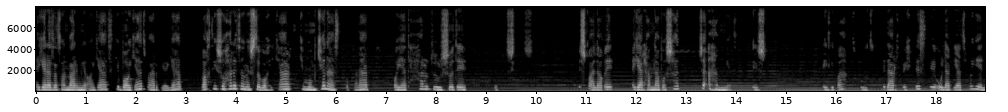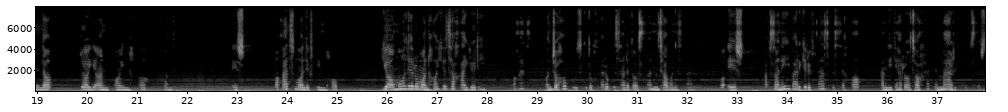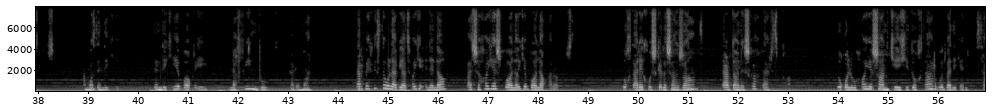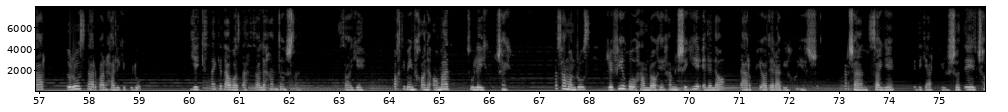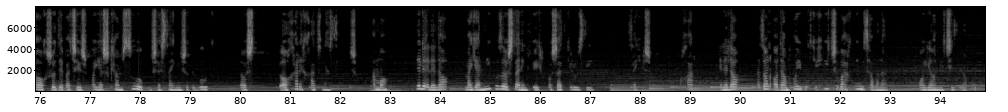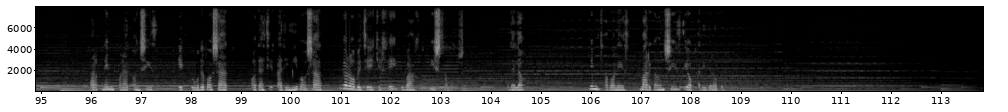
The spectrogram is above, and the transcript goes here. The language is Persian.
اگر ازتان برمی آید که باید بر بیاید وقتی شوهرتان اشتباهی کرد که ممکن است بکند باید هر جور شده ببخشیدش عشق و علاقه اگر هم نباشد چه اهمیت عشق؟ خیلی وقت بود که در فهرست اولویت های اللا جای آن پایین ها مانده عشق فقط مال فیلم ها بود. یا مال رمان های تخیلی فقط آنجاها بود که دختر و پسر داستان می توانستند با عشق افسانهای برگرفته از قصه ها همدیگر را تا حد مرگ دوست داشته باشند. اما زندگی زندگی واقعی نه فیلم بود نه رمان در فهرست اولویت های اللا بچه هایش بالای بالا قرار داشت. دختر خوشگلشان ژانت در دانشگاه درس می‌خواند. دو قلوهایشان که یکی دختر بود و دیگری پسر درست در مرحله بلوغ. یک سگ دوازده ساله هم داشتند سایه. وقتی به این خانه آمد طوله کوچک از همان روز رفیق و همراه همیشگی اللا در پیاده رویهایش شد. هرچند سایه که دیگر پیر شده چاق شده و چشمهایش کمسو و گوشش سنگین شده بود داشت به آخر خط نزدیک شد اما دل اللا مگر میگذاشت در این فکر باشد که روزی سگش آخر اللا از آن آدمهایی بود که هیچ وقت نمی‌توانند پایان چیزی را قبول فرق نمی کند آن چیز یک دوره باشد عادتی قدیمی باشد یا رابطه ای که خیلی وقت پیش تمام شد. للا نمی توانست مرگ آن چیز یا پدیده را بفهمد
